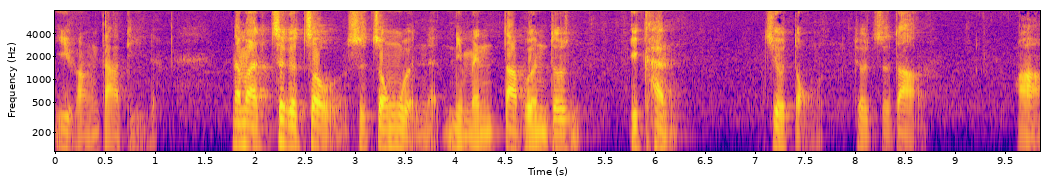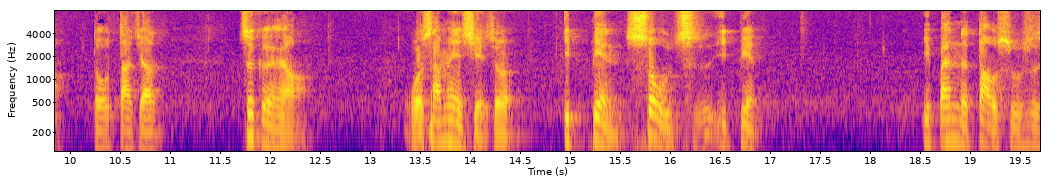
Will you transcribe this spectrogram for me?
玉皇大帝的。那么这个咒是中文的，你们大部分都一看就懂，就知道了。啊，都大家这个呀，我上面写着一遍受持一遍。一般的道书是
